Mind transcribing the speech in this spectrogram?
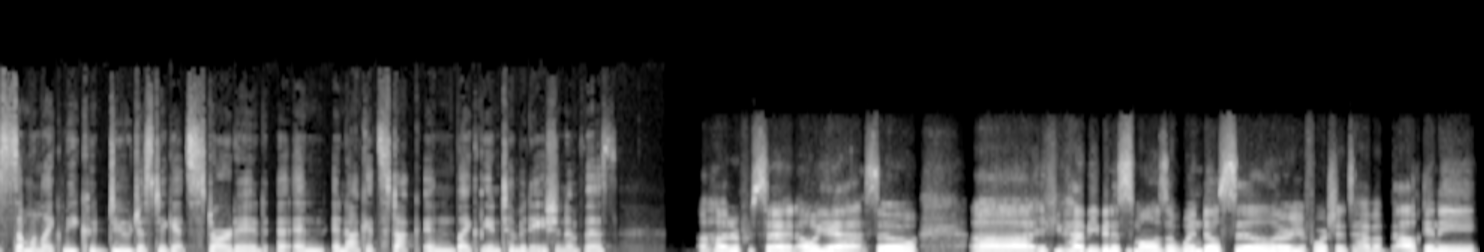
someone like me could do just to get started and and not get stuck in like the intimidation of this? A hundred percent. Oh yeah. So, uh, if you have even as small as a windowsill, or you're fortunate to have a balcony,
